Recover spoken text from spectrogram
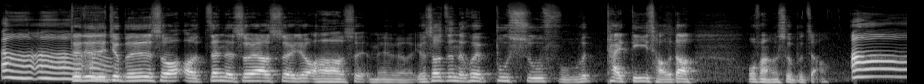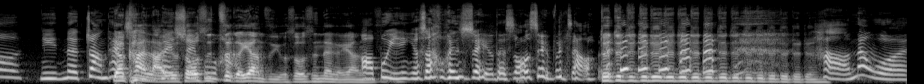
嗯嗯嗯，对对对，嗯就不是说哦，真的说要睡就哦睡，没有没有，有时候真的会不舒服，会太低潮到我反而睡不着。哦，你的状态要看啦，有时候是这个样子，有时候是那个样子。哦，不一定，有时候昏睡，有的时候睡不着。对对对对对对对对对对对对对对对。好，那我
